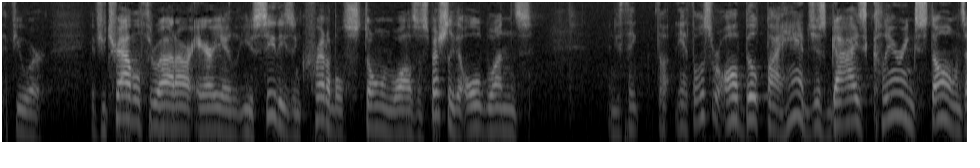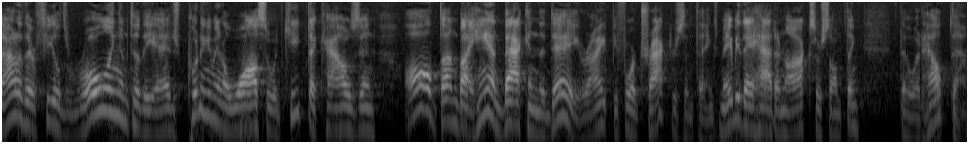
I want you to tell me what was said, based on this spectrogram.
If you were if you travel throughout our area, you see these incredible stone walls, especially the old ones. And you think, yeah, those were all built by hand, just guys clearing stones out of their fields, rolling them to the edge, putting them in a wall so it would keep the cows in, all done by hand back in the day, right? Before tractors and things. Maybe they had an ox or something that would help them.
